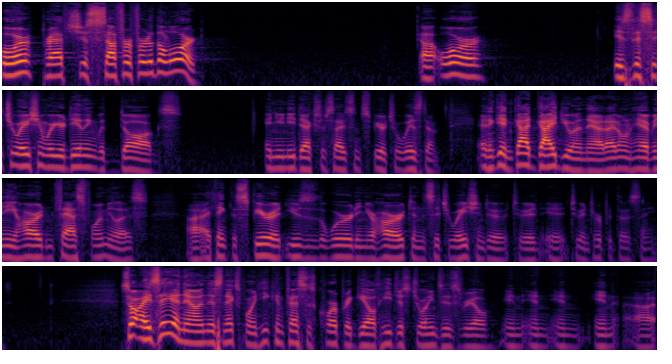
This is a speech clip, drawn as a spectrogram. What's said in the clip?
Or perhaps just suffer for the Lord? Uh, or is this situation where you're dealing with dogs and you need to exercise some spiritual wisdom? And again, God guide you on that. I don't have any hard and fast formulas. Uh, I think the Spirit uses the word in your heart and the situation to, to, uh, to interpret those things. So Isaiah now, in this next point, he confesses corporate guilt. He just joins Israel in, in, in, in uh,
